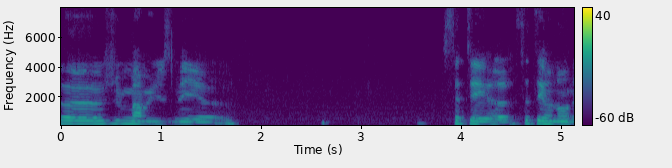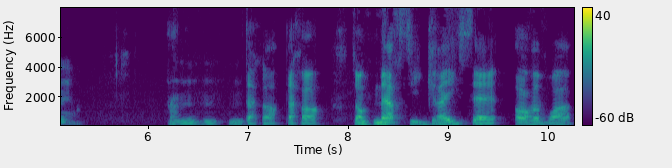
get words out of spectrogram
Euh, je m'amuse, mais euh, c'était euh, c'était un honneur. Ah, mhm, D'accord, d'accord. Donc, merci Grace et au revoir.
